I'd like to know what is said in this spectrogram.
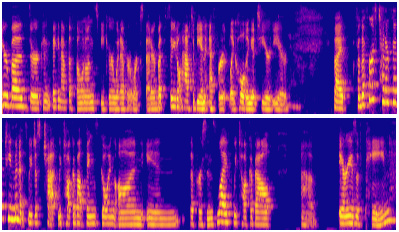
earbuds or can they can have the phone on speaker whatever works better but so you don't have to be an effort like holding it to your ear. Yeah. but for the first 10 or 15 minutes we just chat. We talk about things going on in the person's life. We talk about uh, areas of pain.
